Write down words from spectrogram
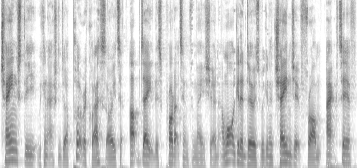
change the, we can actually do a put request, sorry, to update this product information. And what we're going to do is we're going to change it from active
